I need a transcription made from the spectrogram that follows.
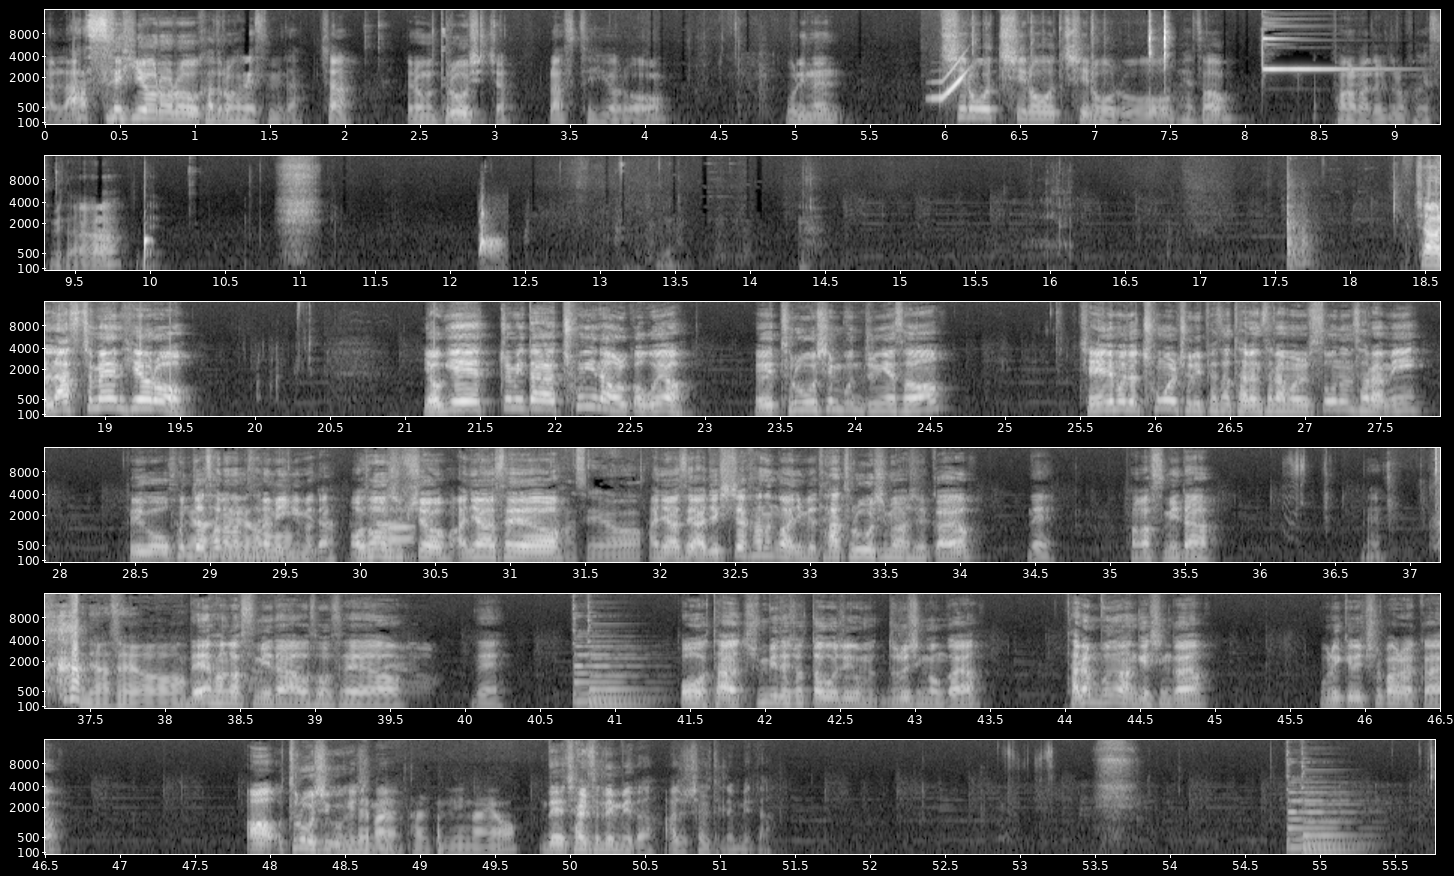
자, last hero로 가도록 하겠습니다. 자, 여러분 들어오시죠. last hero. 우리는 75757호로 해서 방을 만들도록 하겠습니다. 네. 네. 자, last man hero. 여기에 좀 이따가 총이 나올 거고요. 여기 들어오신 분 중에서 제일 먼저 총을 조립해서 다른 사람을 쏘는 사람이 그리고 혼자 안녕하세요. 살아남는 사람이 이깁니다. 어서 반갑습니다. 오십시오. 안녕하세요. 안녕하세요. 안녕하세요. 아직 시작하는 거 아닙니다. 다 들어오시면 하실까요? 네. 반갑습니다. 안녕하세요. 네, 반갑습니다. 어서 오세요. 네. 오, 다 준비되셨다고 지금 누르신 건가요? 다른 분은 안 계신가요? 우리끼리 출발할까요? 아, 들어오시고 제 계시네요. 말잘 들리나요? 네, 잘 들립니다. 아주 잘 들립니다.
